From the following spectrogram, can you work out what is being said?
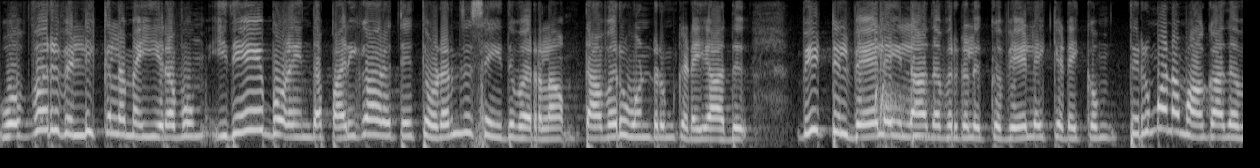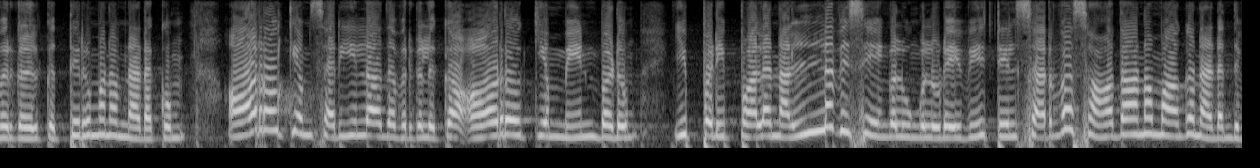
ஒவ்வொரு வெள்ளிக்கிழமை இரவும் இதே போல இந்த பரிகாரத்தை தொடர்ந்து செய்து வரலாம். தவறு ஒன்றும் கிடையாது. வீட்டில் வேலை இல்லாதவர்களுக்கு வேலை கிடைக்கும். திருமணமாகாதவர்களுக்கு திருமணம் நடக்கும். ஆரோக்கியம் சரியில்லாதவர்களுக்கு ஆரோக்கியம் மேம்படும். இப்படி பல நல்ல விஷயங்கள் உங்களுடைய வீட்டில் சர்வ சாதாரணமாக நடந்து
